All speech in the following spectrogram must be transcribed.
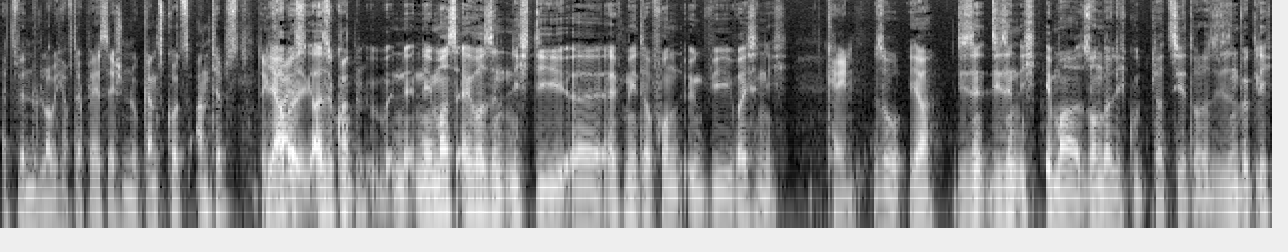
als wenn du, glaube ich, auf der Playstation nur ganz kurz antippst. Ja, aber also guck. Ne- Neymars Elfer sind nicht die äh, Elfmeter von irgendwie, weiß ich nicht. Kane. So, ja, die sind, die sind nicht immer sonderlich gut platziert oder sie sind wirklich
